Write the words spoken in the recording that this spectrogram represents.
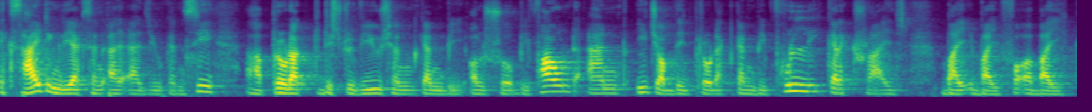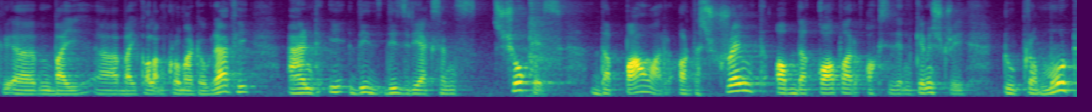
exciting reaction as, as you can see. Uh, product distribution can be also be found and each of the product can be fully characterized by by uh, by uh, by, uh, by column chromatography. And these, these reactions showcase the power or the strength of the copper oxygen chemistry to promote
